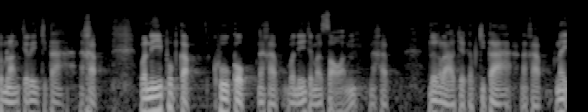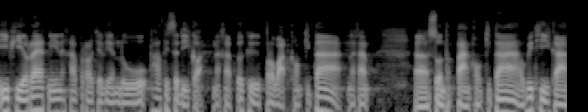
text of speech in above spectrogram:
กำลังจะเล่นกีตาร์นะครับ วันนี้พบกับครูกบนะครับ วันนี้จะมาสอนนะครับ เรื่องราวเกี่ยวกับกีตาร์นะครับ ใน EP แรกนี้นะครับ เราจะเรียนรู้ภาคทฤษฎีก่อนนะครับ ก็คือประวัติของกีตาร์นะครับส่วนต่างๆของกีตาร์วิธีการ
